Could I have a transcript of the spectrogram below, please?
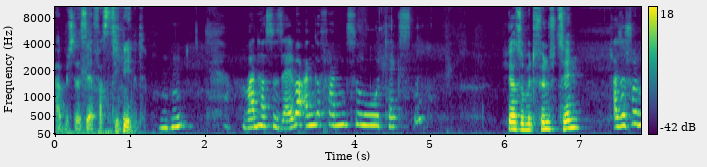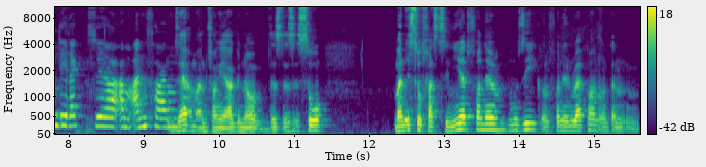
hat mich das sehr fasziniert. Mhm. Wann hast du selber angefangen zu texten? Ja, so mit 15. Also schon direkt sehr am Anfang. Sehr am Anfang, ja, genau. Das, das ist so, man ist so fasziniert von der Musik und von den Rappern und dann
